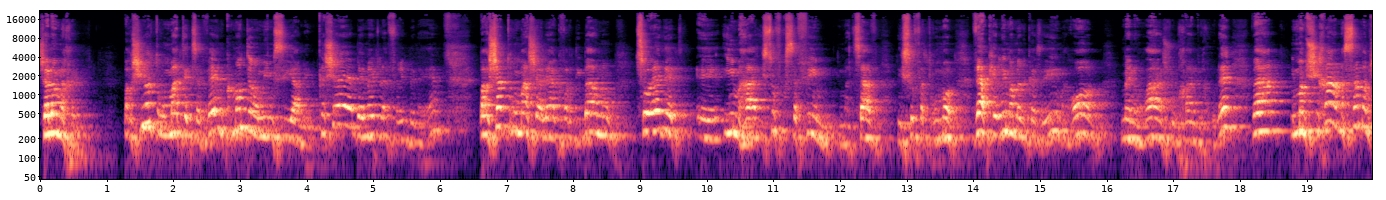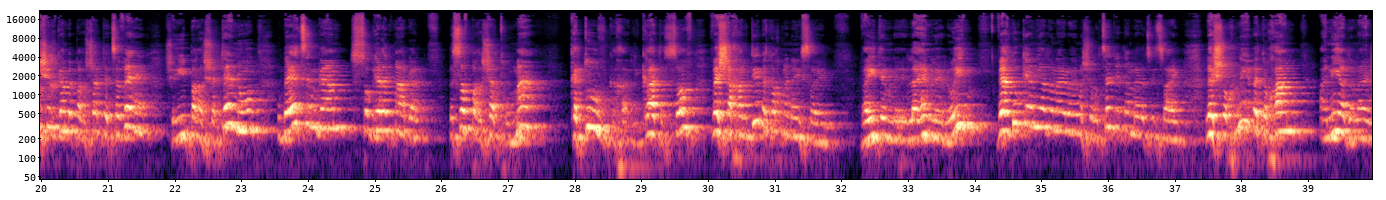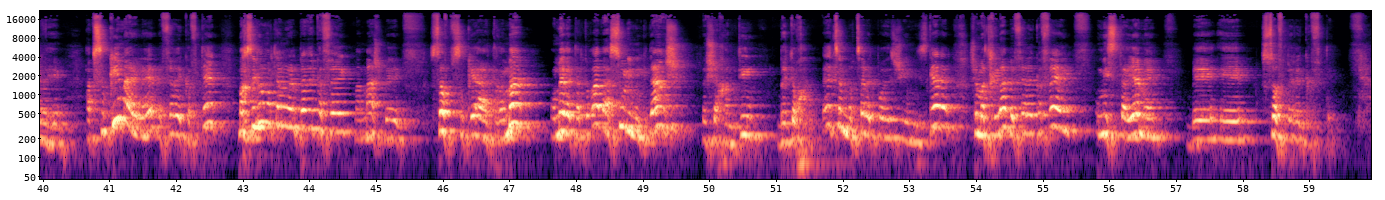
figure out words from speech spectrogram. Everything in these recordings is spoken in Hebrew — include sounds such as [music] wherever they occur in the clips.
שלום לכם. פרשיות תרומה תצווה הם כמו תאומים סיאמיים. קשה באמת להפריד ביניהם. פרשת תרומה שעליה כבר דיברנו צועדת אה, עם האיסוף כספים, הצו לאיסוף התרומות והכלים המרכזיים, ארון, מנורה, שולחן וכולי, והיא ממשיכה, המסע ממשיך גם בפרשת תצווה, שהיא פרשתנו, ובעצם גם סוגרת מעגל. בסוף פרשת תרומה כתוב ככה לקראת הסוף, ושכנתי בתוך בני ישראל, והייתם להם לאלוהים, וידעו כי אני אדוני אלוהים אשר הוצאתי אותם מארץ מצרים, לשוכני בתוכם אני אדוני אלוהים. הפסוקים האלה בפרק כ"ט מחזירים אותנו אל פרק כ"ה, ממש בסוף פסוקי ההתרמה, אומרת התורה, ועשו לי מקדש ושכנתי בתוכם. בעצם נוצרת פה איזושהי מסגרת שמתחילה בפרק כ"ה ומסתיימת בסוף פרק כ"ט.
